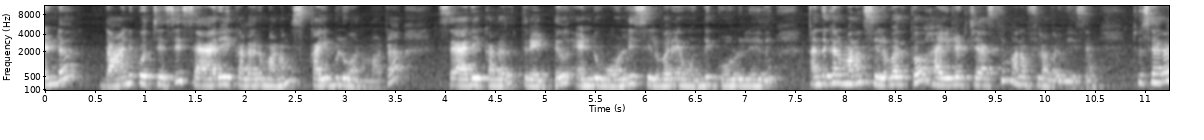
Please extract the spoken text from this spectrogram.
And దానికి వచ్చేసి శారీ కలర్ మనం స్కై బ్లూ అనమాట sari colour thread and only సిల్వరే ఉంది గోల్డ్ లేదు. అందుకని మనం సిల్వర్తో హైలైట్ చేస్తూ మనం ఫ్లవర్ వేసాం. చూసారా?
